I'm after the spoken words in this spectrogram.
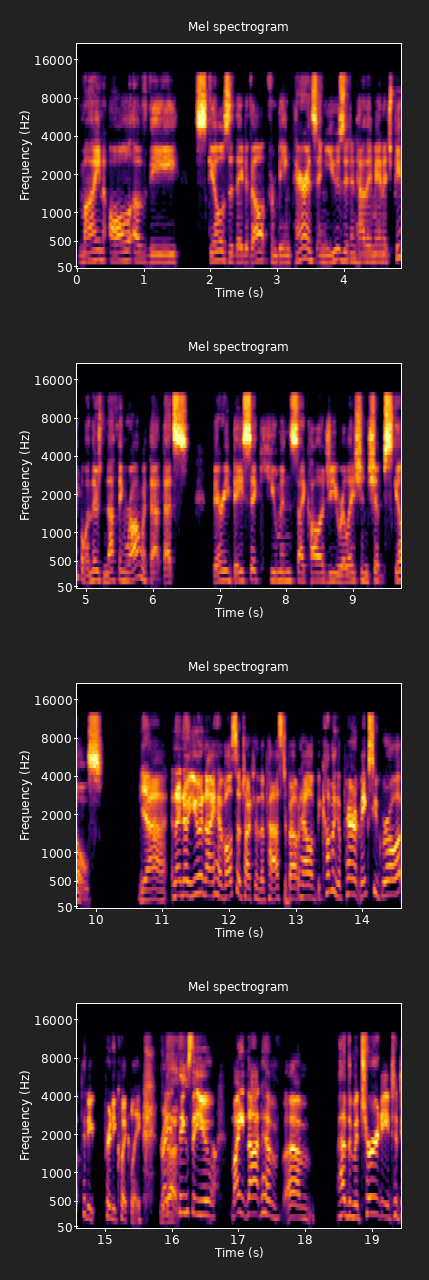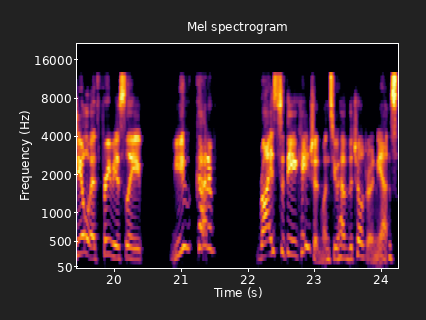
mine all of the skills that they develop from being parents and use it in how they manage people. And there's nothing wrong with that. That's very basic human psychology relationship skills. Yeah, and I know you and I have also talked in the past about how becoming a parent makes you grow up pretty pretty quickly, right? Things that you might not have um, had the maturity to deal with previously, you kind of rise to the occasion once you have the children. Yes.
